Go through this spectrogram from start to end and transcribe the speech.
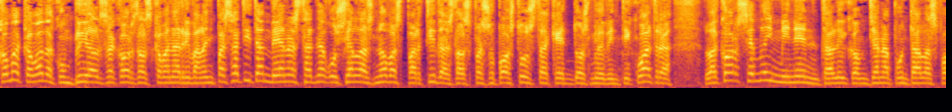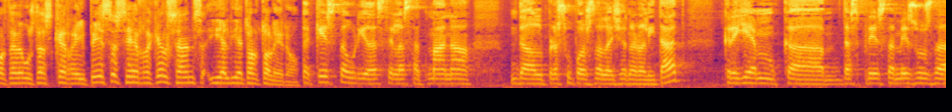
com acabar de complir els acords dels que van arribar l'any passat i també han estat negociant les noves partides dels pressupostos d'aquest 2024. L'acord sembla imminent, tal i com ja han apuntat les portaveus d'Esquerra i PSC, Raquel Sanz i Elia Tortolero. Aquesta hauria de ser la setmana del pressupost de la Generalitat. Creiem que després de mesos de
